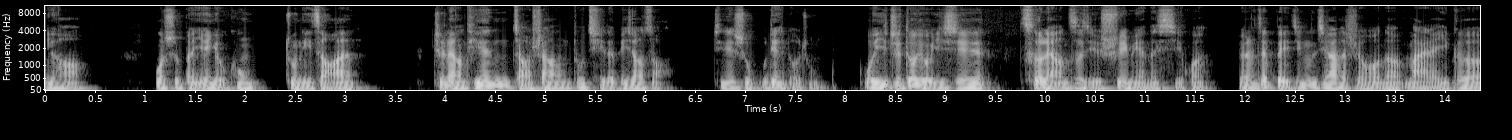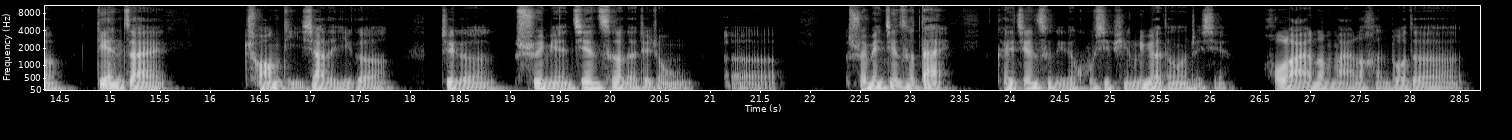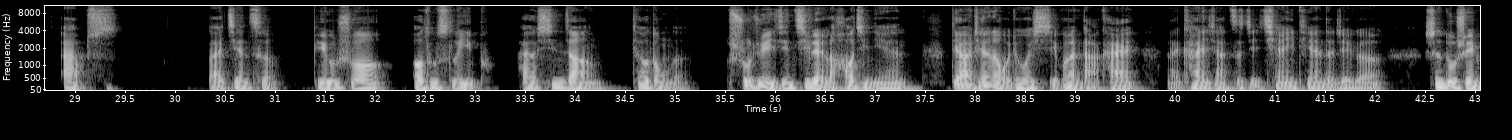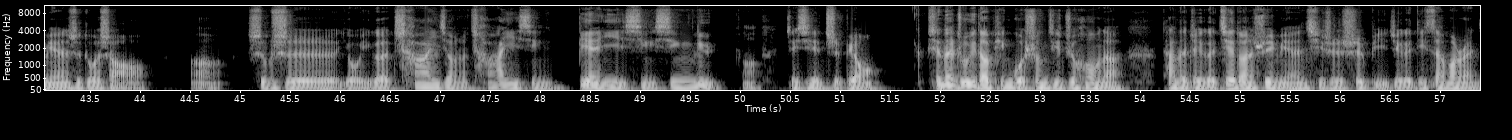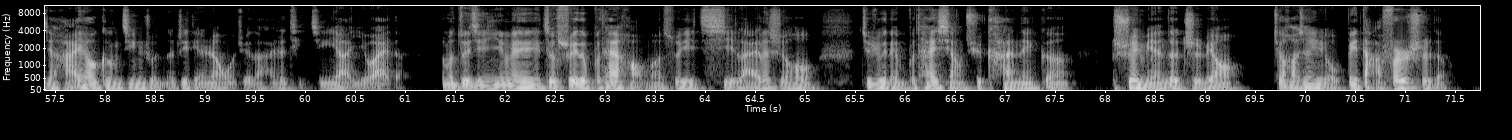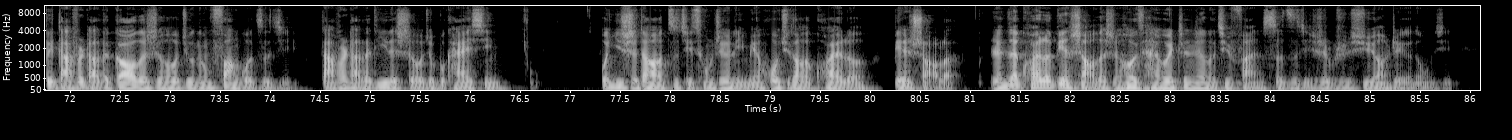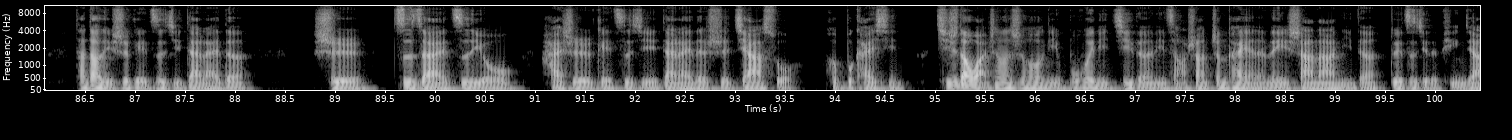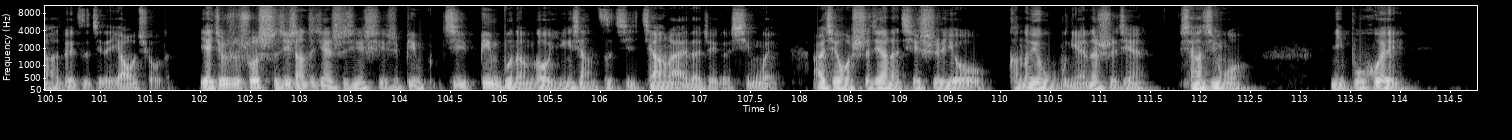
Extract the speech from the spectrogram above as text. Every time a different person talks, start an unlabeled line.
你好，我是本爷有空，祝你早安。这两天早上都起得比较早，今天是五点多钟。我一直都有一些测量自己睡眠的习惯。原来在北京的家的时候呢，买了一个垫在床底下的一个这个睡眠监测的这种呃睡眠监测带，可以监测你的呼吸频率啊等等这些。后来呢，买了很多的 apps。来监测，比如说 Auto Sleep，还有心脏跳动的数据已经积累了好几年。第二天呢，我就会习惯打开来看一下自己前一天的这个深度睡眠是多少啊，是不是有一个差异，叫做差异性变异性心率啊这些指标。现在注意到苹果升级之后呢。它的这个阶段睡眠其实是比这个第三方软件还要更精准的，这点让我觉得还是挺惊讶意外的。那么最近因为就睡得不太好嘛，所以起来的时候就有点不太想去看那个睡眠的指标，就好像有被打分似的。被打分打得高的时候就能放过自己，打分打得低的时候就不开心。我意识到自己从这个里面获取到的快乐变少了。人在快乐变少的时候，才会真正的去反思自己是不是需要这个东西，它到底是给自己带来的是自在自由，还是给自己带来的是枷锁和不开心？其实到晚上的时候，你不会，你记得你早上睁开眼的那一刹那，你的对自己的评价和对自己的要求的。也就是说，实际上这件事情其实并不既并不能够影响自己将来的这个行为，而且我实践了，其实有。可能有五年的时间，相信我，你不会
